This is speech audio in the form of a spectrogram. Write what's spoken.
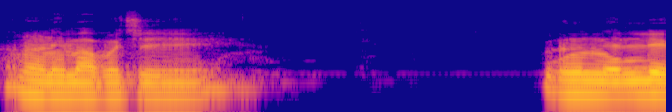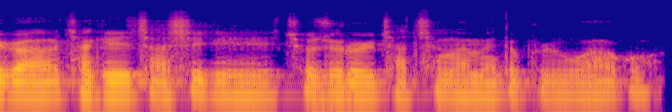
하나님 아버지, 우리는 엘리가 자기 자식이 저주를 자청함에도 불구하고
